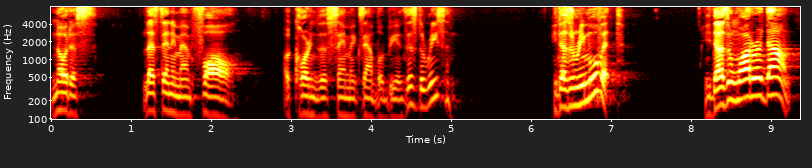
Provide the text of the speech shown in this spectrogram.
Notice, lest any man fall according to the same example of beings. This is the reason. He doesn't remove it, he doesn't water it down.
